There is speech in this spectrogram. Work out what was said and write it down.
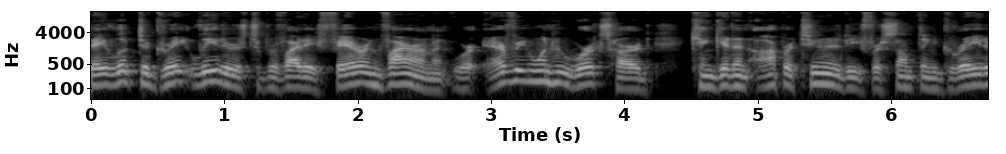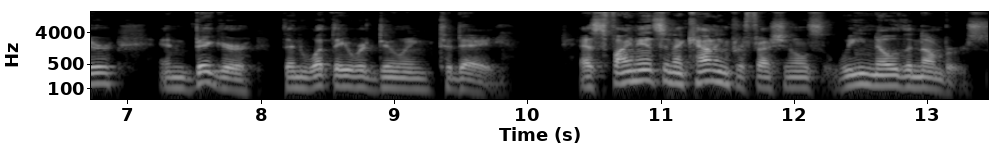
They look to great leaders to provide a fair environment where everyone who works hard can get an opportunity for something greater and bigger than what they were doing today. As finance and accounting professionals, we know the numbers.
